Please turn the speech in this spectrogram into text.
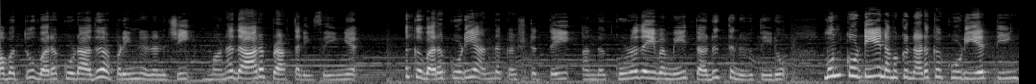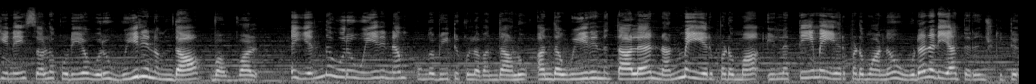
ஆபத்தும் வரக்கூடாது அப்படின்னு நினச்சி மனதார பிரார்த்தனை செய்யுங்க. நமக்கு வரக்கூடிய அந்த கஷ்டத்தை அந்த குலதெய்வமே தடுத்து நிறுத்திடும். முன்கூட்டியே நமக்கு நடக்கக்கூடிய தீங்கினை சொல்லக்கூடிய ஒரு உயிரினம்தான் வௌவால். எந்த ஒரு உயிரினம் உங்க வீட்டுக்குள்ள வந்தாலும் அந்த உயிரினத்தால நன்மை ஏற்படுமா இல்ல தீமை ஏற்படுமான்னு உடனடியா தெரிஞ்சுக்கிட்டு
